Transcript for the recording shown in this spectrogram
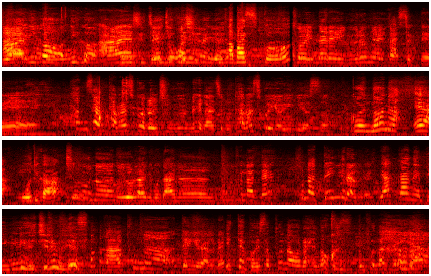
아 아, 이거 이거. 아, 진짜 여기 이거 보시면 다바스코 저 옛날에 유럽 여행 갔을 때 항상 타바스코를 주문해가지고 타바스코 여인이었어. 그 너는 애 어디가? 친구는 이올란이고 나는 푸나땡? 푸나 땡이라 그래. 약간의 비밀 유지를 위해서 아 푸나 땡이라 그래? 이때 벌써 푸나오라 해놓고서 또 푸나땡이야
